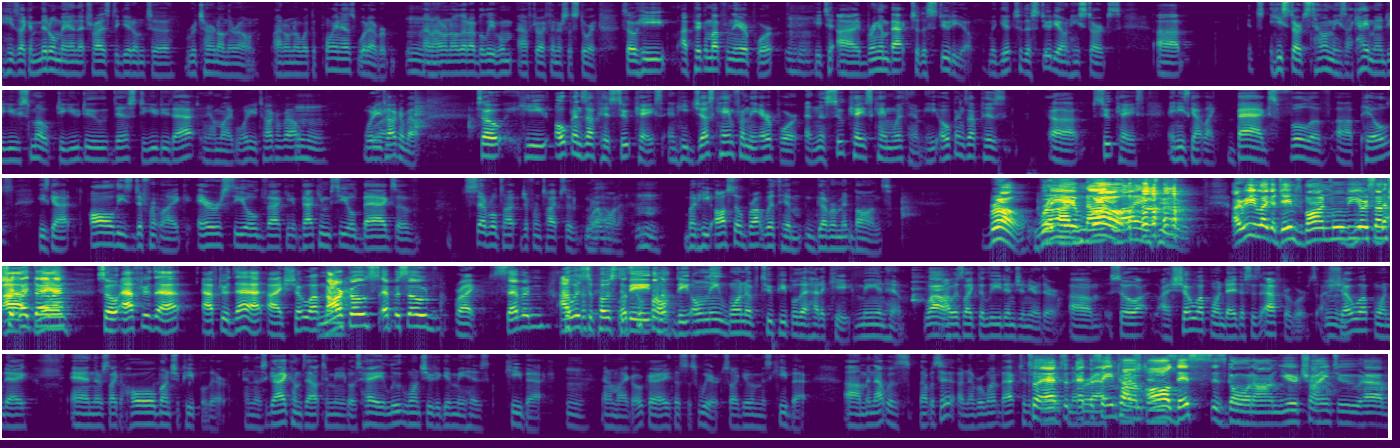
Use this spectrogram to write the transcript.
he's like a middleman that tries to get them to return on their own. I don't know what the point is, whatever, and I mm-hmm. don't know that I believe him after I finish the story. So he, I pick him up from the airport. Mm-hmm. He, t- I bring him back to the studio. We get to the studio, and he starts. Uh, it's, he starts telling me, he's like, "Hey man, do you smoke? Do you do this? Do you do that?" And I'm like, "What are you talking about? Mm-hmm. What are you talking about?" So he opens up his suitcase, and he just came from the airport, and this suitcase came with him. He opens up his uh, suitcase, and he's got like bags full of uh, pills. He's got all these different like air sealed, vacuum vacuum sealed bags of several ty- different types of marijuana. But he also brought with him government bonds. bro, what Bro, are you, I'm not bro? lying to you. I read like a James Bond movie or some shit Uh, like that, man. So after that, after that, I show up. and- Narcos episode right. seven. I was supposed to be on? the only one of two people that had a key, me and him. Wow. I was like the lead engineer there. Um, so I, I show up one day. This is afterwards. I Mm. show up one day, and there's like a whole bunch of people there. And this guy comes out to me and he goes, "Hey, Lou wants you to give me his key back." Mm. And I'm like, "Okay, this is weird." So I give him his key back. Um, and that was that was it. I never went back to the So place. at the, never at the same time, all this is going on. You're trying to have,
